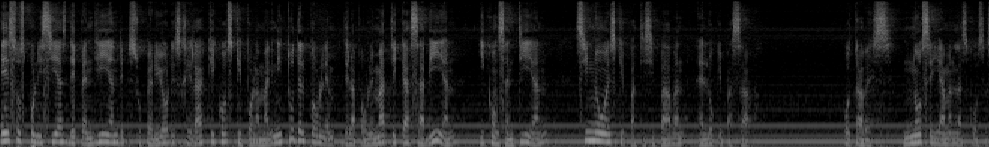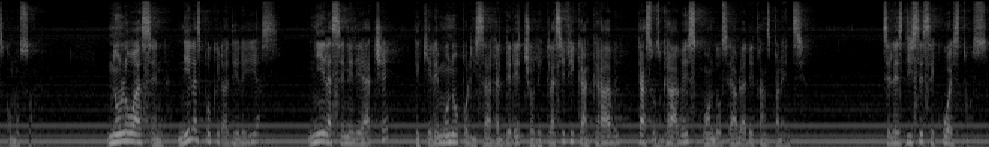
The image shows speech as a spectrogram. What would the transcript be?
Esos policías dependían de superiores jerárquicos que por la magnitud de la problemática sabían y consentían si no es que participaban en lo que pasaba. Otra vez, no se llaman las cosas como son. No lo hacen ni las procuradurías ni la CNDH, que quiere monopolizar el derecho de clasificar casos graves cuando se habla de transparencia. Se les dice secuestros,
